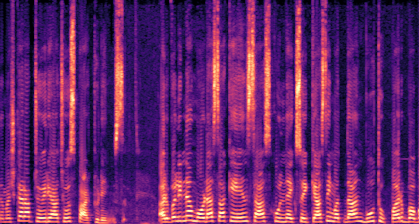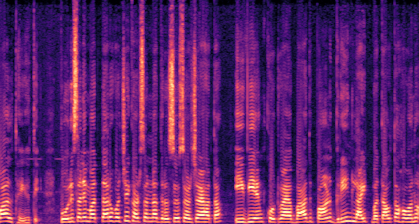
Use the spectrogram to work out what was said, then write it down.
નમસ્કાર, આપ જોઈ રહ્યા છો સ્પાર્ક ટુડે ન્યૂઝ અરવલ્લીના મોડાસા કેએન શાહ સ્કૂલના એકસો એક્યાસી મતદાન બૂથ ઉપર બબાલ થઈ હતી. પોલીસ અને મતદારો વચ્ચે ઘર્ષણના દ્રશ્યો સર્જાયા હતા. ઈવીએમ ખોટવાયા બાદ પણ ગ્રીન લાઇટ બતાવતા હોવાનો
